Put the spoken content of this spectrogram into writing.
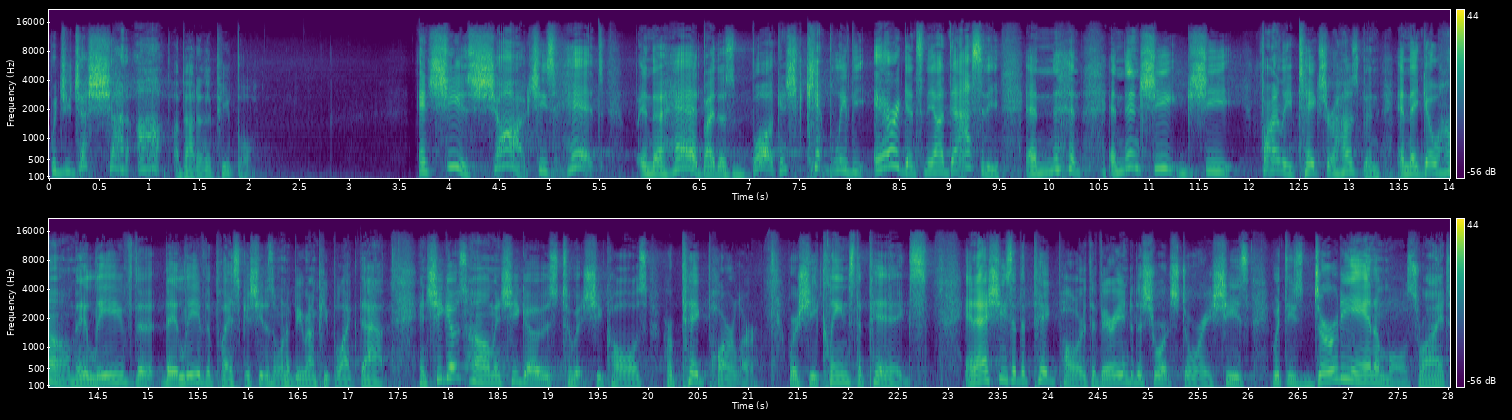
Would you just shut up about other people? And she is shocked. She's hit in the head by this book, and she can't believe the arrogance and the audacity. And then, and then she, she finally takes her husband and they go home. They leave the, they leave the place because she doesn't want to be around people like that. And she goes home and she goes to what she calls her pig parlor, where she cleans the pigs. And as she's at the pig parlor, at the very end of the short story, she's with these dirty animals, right?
